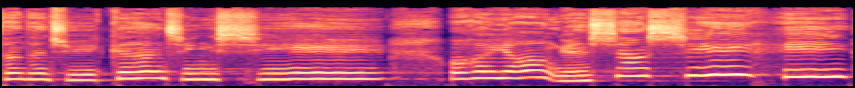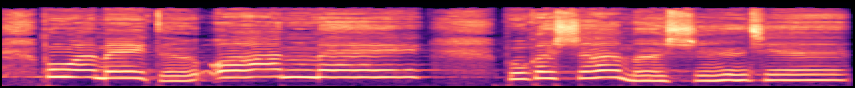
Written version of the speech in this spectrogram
同弹曲更清晰。我会永远相信不完美的完美，不管什么世界，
